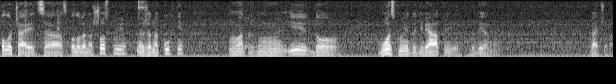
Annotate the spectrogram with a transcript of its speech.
Получається з половини шостої, ми вже на кухні. Ну, ну, і до восьмої, до дев'ятої години вечора.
